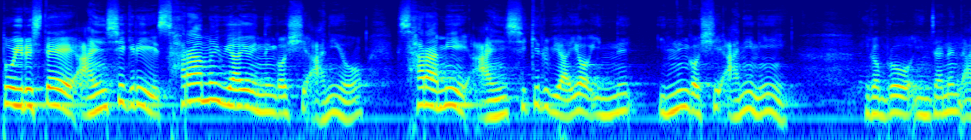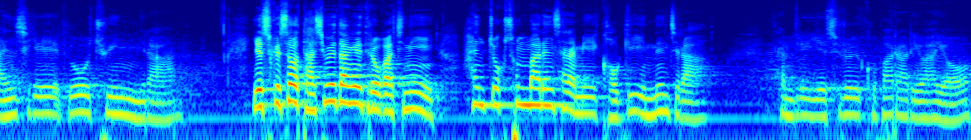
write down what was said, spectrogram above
또 이르시되 안식일이 사람을 위하여 있는 것이 아니요 사람이 안식일을 위하여 있는, 있는 것이 아니니 이러므로 인자는 안식일도 주인이라. 예수께서 다시 회당에 들어가시니 한쪽 손 마른 사람이 거기 있는지라. 사람들이 예수를 고발하려 하여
